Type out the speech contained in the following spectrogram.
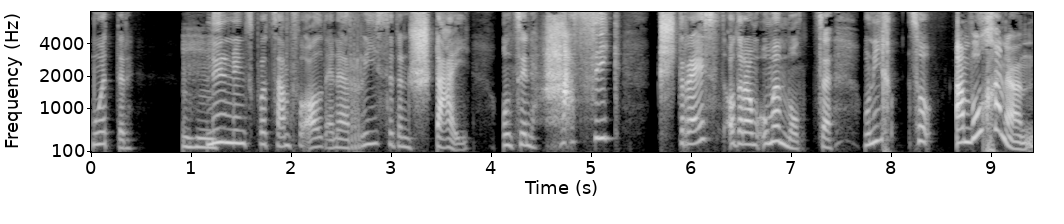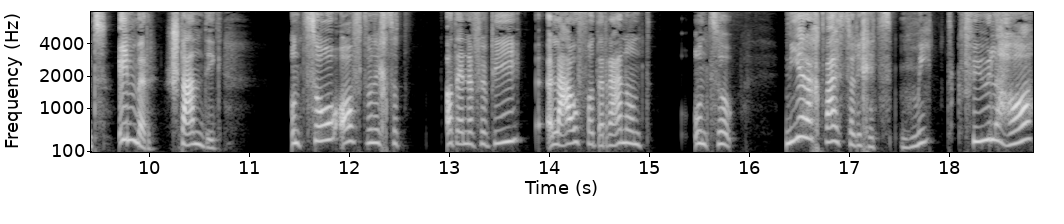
Mutter. Mhm. 99% von all denen reissen den Stein und sind hässig, gestresst oder am Ummotzen. Und ich so Am Wochenende? immer, ständig. Und so oft, wenn ich so an denen vorbei laufe oder renne und, und so nie recht weiss, soll ich jetzt Mitgefühl haben?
